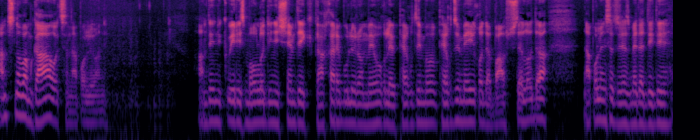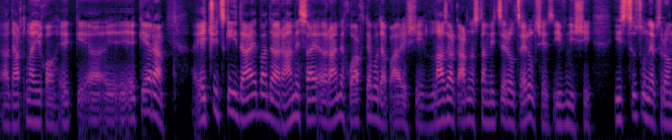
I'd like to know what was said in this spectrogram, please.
ამ ცნობამ გააოცა ნაპოლეონი. ამდენი კვირის მოვლოდინის შემდეგ გახარებული რომ მეუღლე ფეხძიმე იყო და ბავშვსელო და ნაპოლეონსაც ეს მეტად დიდი დარტყმა იყო. ეკი არა ეჭიც კი დაებადა რამე რამე ხო არ ხდებოდა პარიზში. ლაზარ კარნოსთან მიწერილ წერილში ივნისში ის წუწუნებს რომ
